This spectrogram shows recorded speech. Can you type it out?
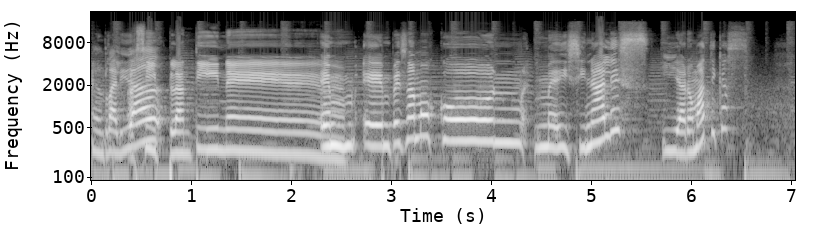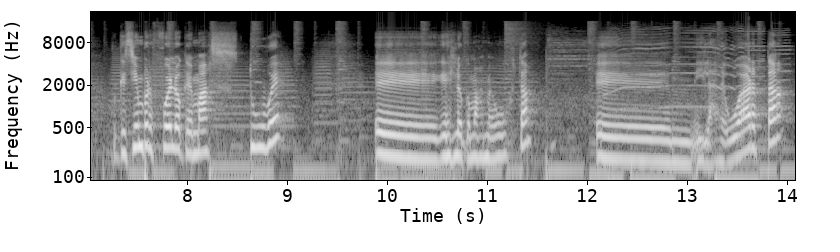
En realidad. Así, plantines. Em- empezamos con medicinales y aromáticas, porque siempre fue lo que más tuve, eh, que es lo que más me gusta, eh, y las de huerta.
